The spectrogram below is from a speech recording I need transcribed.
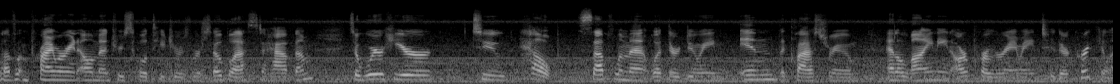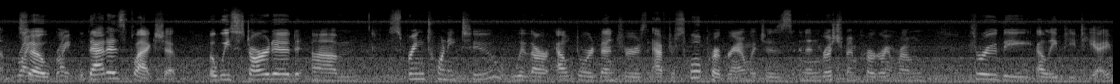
Loveland primary and elementary school teachers. We're so blessed to have them. So we're here to help supplement what they're doing in the classroom and aligning our programming to their curriculum. Right, so right. that is flagship. But we started um, spring 22 with our outdoor adventures after school program, which is an enrichment program run through the LEPTA.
